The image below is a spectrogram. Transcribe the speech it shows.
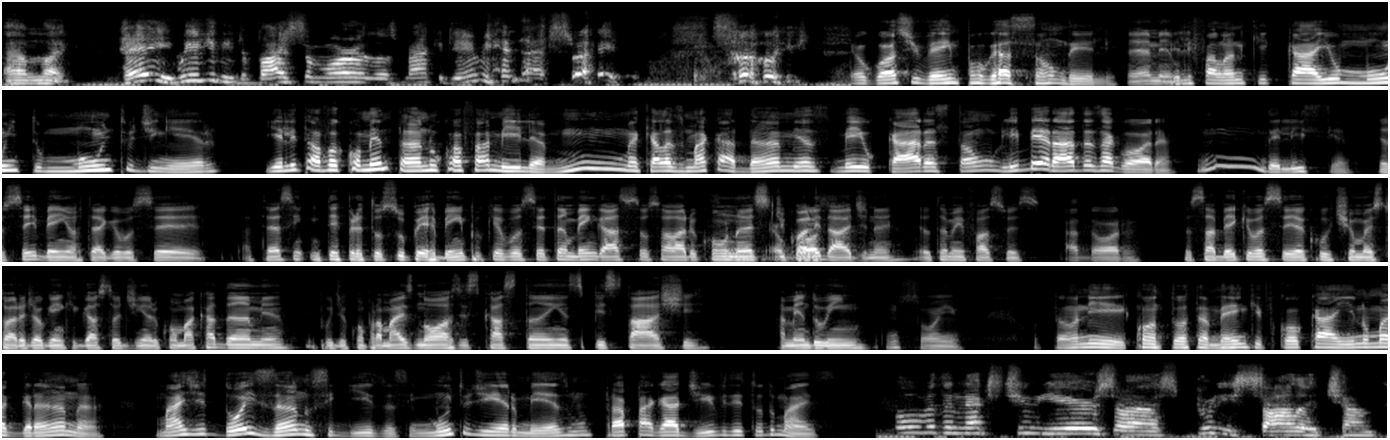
I'm like, hey, we need to buy some more of those macadamia nuts, right? So we, eu gosto de ver a empolgação dele. É mesmo. Ele falando que caiu muito, muito dinheiro. E ele tava comentando com a família. Hum, aquelas macadâmias meio caras estão liberadas agora. Hum, delícia. Eu sei bem, Ortega, você até assim, interpretou super bem, porque você também gasta seu salário com Sim, nuts de gosto. qualidade, né? Eu também faço isso. Adoro. Eu sabia que você ia curtir uma história de alguém que gastou dinheiro com macadâmia e podia comprar mais nozes, castanhas, pistache, amendoim. Um sonho. O Tony contou também que ficou caindo uma grana mais de dois anos seguidos, assim, muito dinheiro mesmo, para pagar a dívida e tudo mais. over the next two years, a pretty solid chunk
